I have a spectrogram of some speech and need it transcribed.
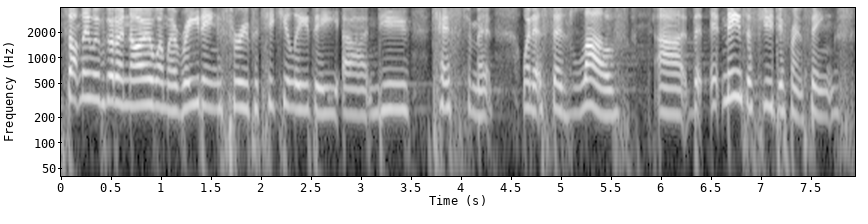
Something we've got to know when we're reading through, particularly the uh, New Testament, when it says love, uh, that it means a few different things.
